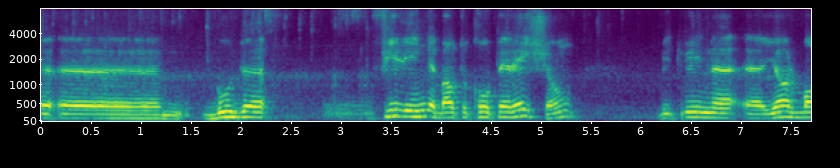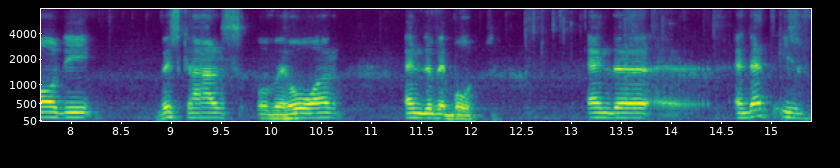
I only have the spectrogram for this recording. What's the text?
uh, uh, good uh, feeling about the cooperation between uh, uh, your body, the sculls of the oar, and the boat. And, uh, and that is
